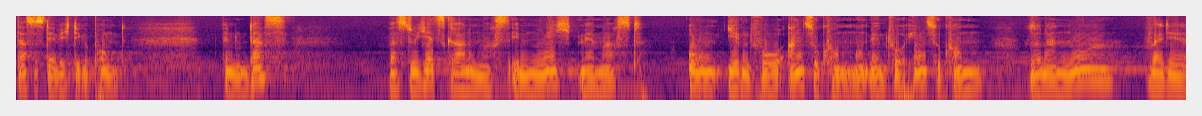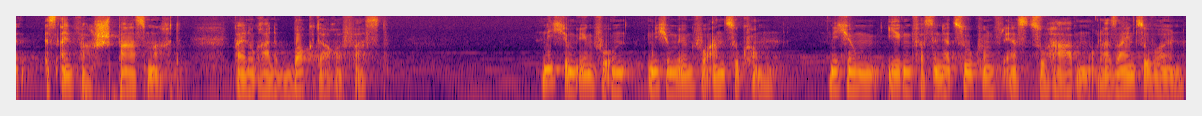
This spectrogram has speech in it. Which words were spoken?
das ist der wichtige Punkt. Wenn du das, was du jetzt gerade machst, eben nicht mehr machst, um irgendwo anzukommen, um irgendwo hinzukommen, sondern nur, weil dir es einfach Spaß macht, weil du gerade Bock darauf hast. Nicht um irgendwo, nicht um irgendwo anzukommen, nicht um irgendwas in der Zukunft erst zu haben oder sein zu wollen,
